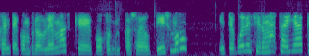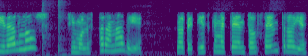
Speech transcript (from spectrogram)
gente con problemas, que ejemplo el caso de autismo, y te puedes ir más allá, tirarlos sin molestar a nadie. No, te tienes que meter en todo el centro y es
